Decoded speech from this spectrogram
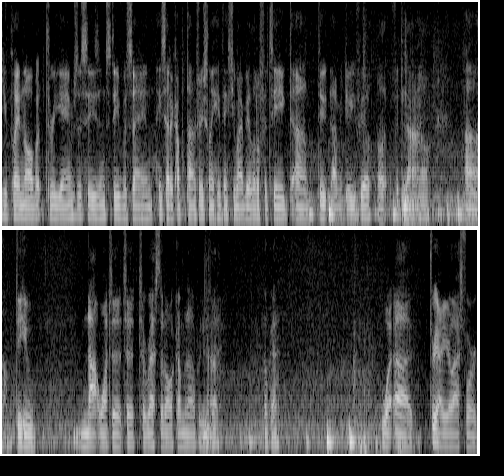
You've played in all but three games this season. Steve was saying he said a couple times recently he thinks you might be a little fatigued. Um, do I mean do you feel fatigued? No. Uh, do you not want to, to, to rest at all coming up? No. Say? Okay. What uh, three out of your last four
